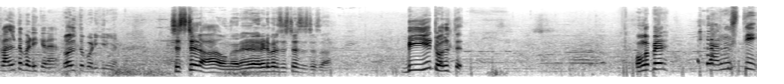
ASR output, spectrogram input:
டுவெல்த்து படிக்கிறேன். டுவெல்த்து படிக்கிறீங்க. சிஸ்டரா அவங்க ரெ- ரெண்டு பேரும் சிஸ்டர் சிஸ்டர்ஸா பிஇ டுவெல்த்து உங்கள் பேர்? தனுஷ்டி.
